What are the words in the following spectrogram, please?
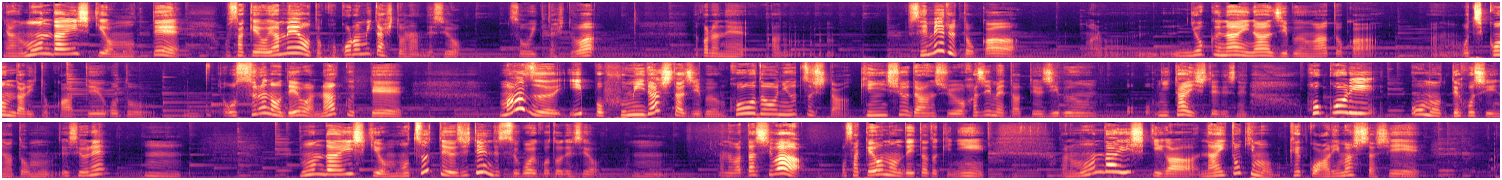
あの問題意識を持ってお酒をやめようと試みた人なんですよそういった人は。だからねあの責めるとかあの良くないな自分はとかあの落ち込んだりとかっていうことをするのではなくてまず一歩踏み出した自分行動に移した禁酒断酒を始めたっていう自分に対してですね誇りを持ってほしいなと思うんですよね。うん、問題意識を持つっていう時点ですごいことですよ。あの私はお酒を飲んでいた時にあの問題意識がない時も結構ありましたし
